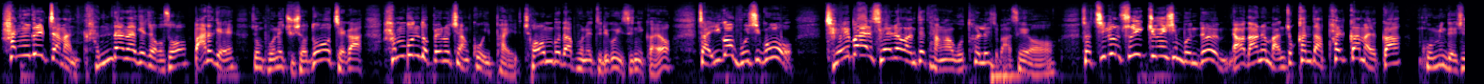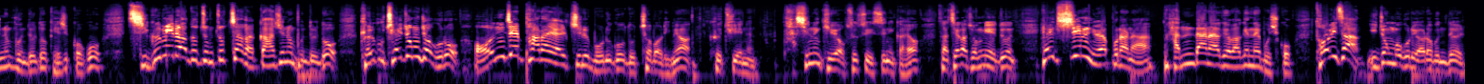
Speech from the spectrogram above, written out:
한 글자만 간단하게 적어서 빠르게 좀 보내주셔도 제가 한 분도 빼놓지 않고 이 파일 전부 다 보내드리고 있으니까요. 자 이거 보시고 제발 세력한테 당하고 털리지 마세요. 자 지금 수익 중이신 분들 아 나는 만족한다 팔까 말까 고민되시는 분들도 계실 거고 지금이라도 좀 쫓아갈까 하시는 분들도 결국 최종적으로 언제 팔아야 할지를 모르고 놓쳐버리면 그 뒤에는 다시는 기회 없을 수 있으니까요. 자 제가 정리해둔 핵심 요약본 하나 간단하게 확인해 보시고 더 이상 이 종목으로 여러분들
